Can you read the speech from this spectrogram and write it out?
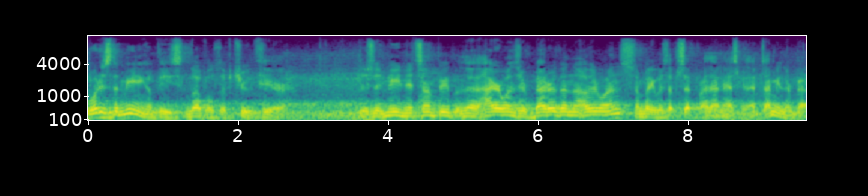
What is the meaning of these levels of truth here? Does it mean that some people, the higher ones are better than the other ones? Somebody was upset by that and asked me that. I mean, they're better.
